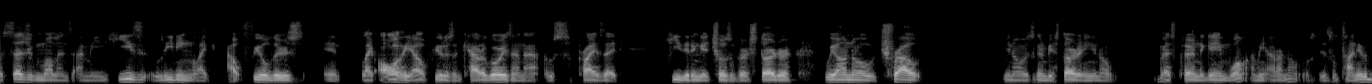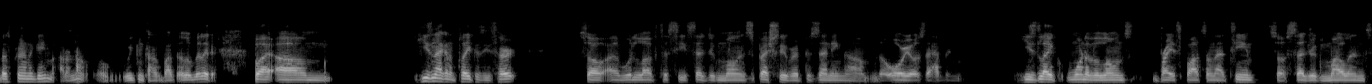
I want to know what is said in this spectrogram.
But Cedric Mullins, I mean, he's leading like outfielders in like all the outfielders and categories, and I was surprised that he didn't get chosen for a starter. We all know Trout, you know, is going to be a starter. You know, best player in the game. Well, I mean, I don't know. Is Ohtani the best player in the game? I don't know. We can talk about that a little bit later. But um, he's not going to play because he's hurt. So I would love to see Cedric Mullins, especially representing um, the Orioles that have been. He's like one of the lone bright spots on that team. So Cedric Mullins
